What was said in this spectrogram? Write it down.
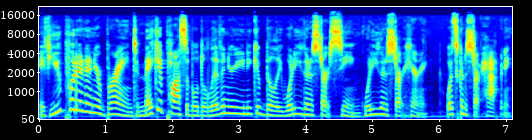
If you put it in your brain to make it possible to live in your unique ability, what are you going to start seeing? What are you going to start hearing? What's going to start happening?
